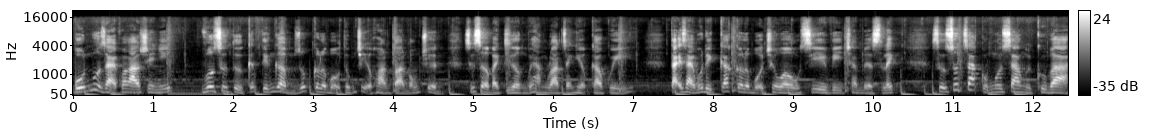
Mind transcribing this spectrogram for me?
Bốn mùa giải khoác áo Zenit, Vua Sư Tử cất tiếng gầm giúp câu lạc bộ thống trị hoàn toàn bóng chuyền xứ sở Bạch Dương với hàng loạt danh hiệu cao quý. Tại giải vô địch các câu lạc bộ châu Âu CEV Champions League, sự xuất sắc của ngôi sao người Cuba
